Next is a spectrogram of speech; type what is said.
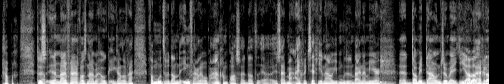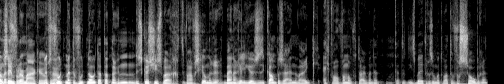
Grappig. Dus mijn vraag was namelijk ook, ik had een vraag, van moeten we dan de infra erop aan gaan passen? Dat eh, is, maar eigenlijk zeg je nou, je moet het bijna meer eh dumb it down zo'n beetje. Je Ja, moet wel- het eigenlijk nog simpeler maken. Met de, voet, met de voetnoot dat dat nog een discussie is waar, waar verschillende bijna religieuze kampen zijn. Waar ik echt wel van overtuigd ben dat, dat het iets beter is om het wat te versoberen.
